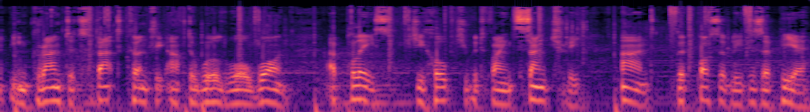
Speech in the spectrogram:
had been granted to that country after World War I, a place she hoped she would find sanctuary and could possibly disappear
